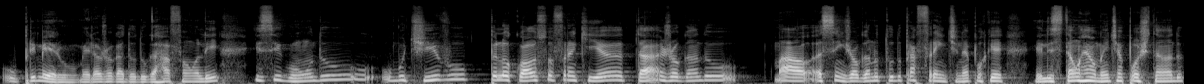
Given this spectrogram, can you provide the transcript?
o primeiro, o melhor jogador do garrafão ali, e segundo, o motivo pelo qual sua franquia tá jogando mal, assim, jogando tudo para frente, né? Porque eles estão realmente apostando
